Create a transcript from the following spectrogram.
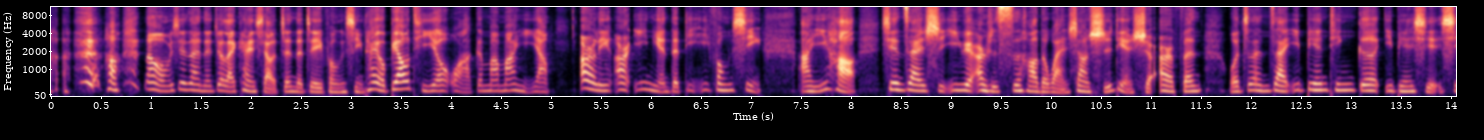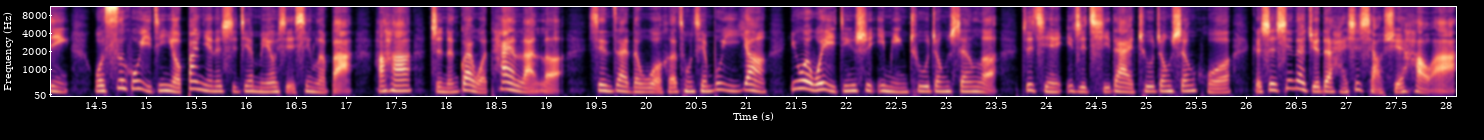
好，那我们现在呢就来看小珍的这一封信，它有标题哦，哇，跟妈。妈一样，二零二一年的第一封信，阿姨好，现在是一月二十四号的晚上十点十二分，我正在一边听歌一边写信，我似乎已经有半年的时间没有写信了吧，哈哈，只能怪我太懒了。现在的我和从前不一样，因为我已经是一名初中生了。之前一直期待初中生活，可是现在觉得还是小学好啊。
